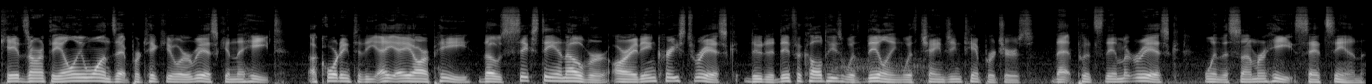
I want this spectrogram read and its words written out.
Kids aren't the only ones at particular risk in the heat. According to the AARP, those 60 and over are at increased risk due to difficulties with dealing with changing temperatures. That puts them at risk when the summer heat sets in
